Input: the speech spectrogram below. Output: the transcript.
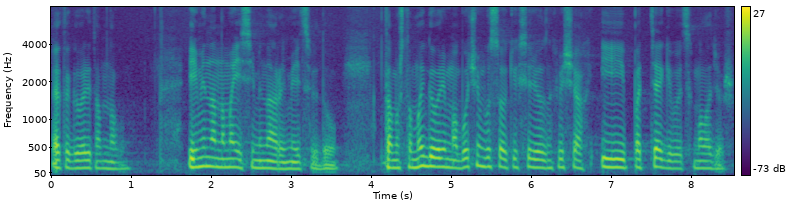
Это говорит о многом. И именно на мои семинары имеется в виду. Потому что мы говорим об очень высоких, серьезных вещах, и подтягивается молодежь.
